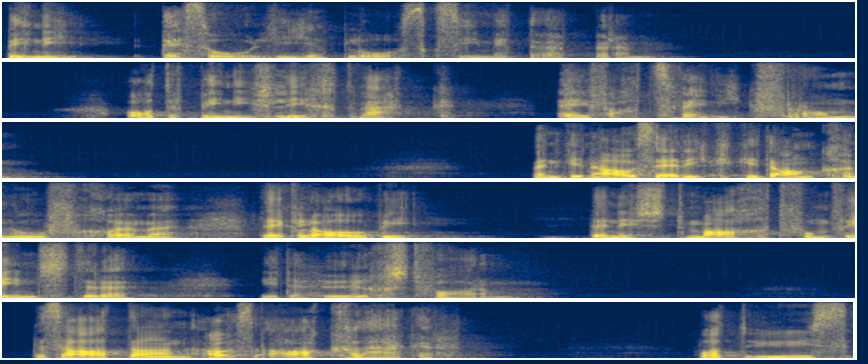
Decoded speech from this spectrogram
Bin ich denn so lieblos mit jemandem? Oder bin ich schlichtweg einfach zu wenig fromm? Wenn genau solche Gedanken aufkommen, dann glaube ich, dann ist die Macht vom Finsteren in der Höchstform. Der Satan als Ankläger wird uns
